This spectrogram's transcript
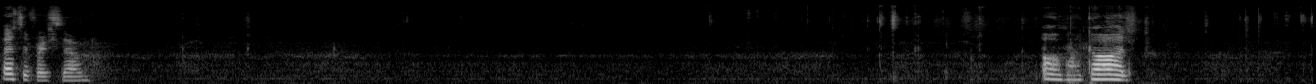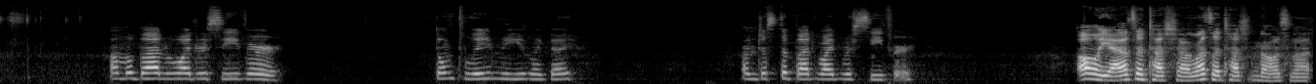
That's a first down. Oh my god. I'm a bad wide receiver. Don't blame me, my guy. I'm just a bad wide receiver. Oh yeah, that's a touchdown. That's a touch. No, it's not.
